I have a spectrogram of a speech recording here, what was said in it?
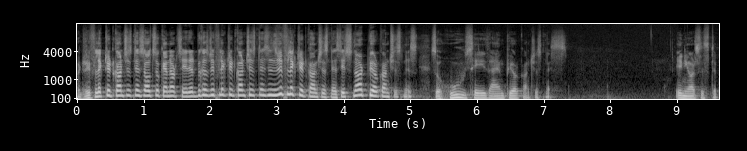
But reflected consciousness also cannot say that because reflected consciousness is reflected consciousness. It's not pure consciousness. So who says i am pure consciousness in your system.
